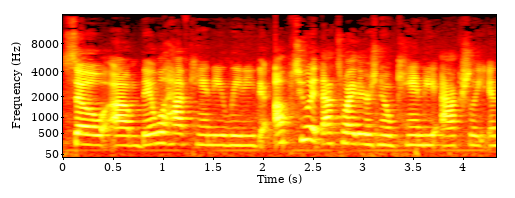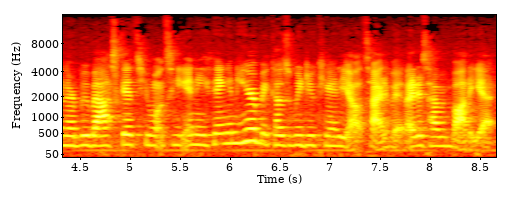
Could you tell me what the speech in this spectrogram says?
So um, they will have candy leading up to it. That's why there's no candy actually in their boo baskets. You won't see anything in here because we do candy outside of it. I just haven't bought it yet.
